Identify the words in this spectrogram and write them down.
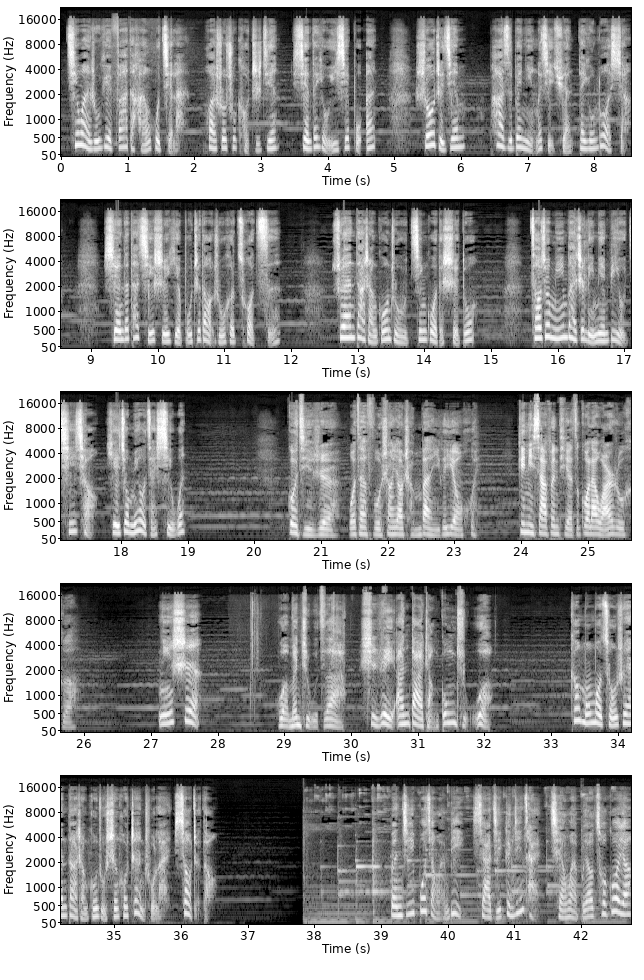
秦婉如越发的含糊起来，话说出口之间显得有一些不安，手指间帕子被拧了几圈，但又落下，显得她其实也不知道如何措辞。虽然大长公主经过的事多。早就明白这里面必有蹊跷，也就没有再细问。过几日我在府上要承办一个宴会，给你下份帖子过来玩如何？您是？我们主子啊是瑞安大长公主。高嬷嬷从瑞安大长公主身后站出来，笑着道：“本集播讲完毕，下集更精彩，千万不要错过哟！”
